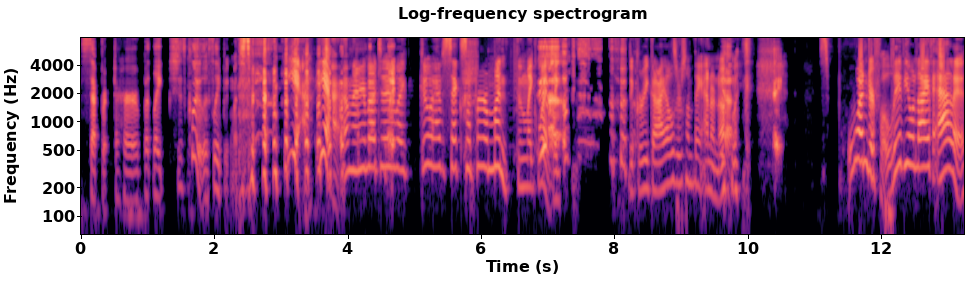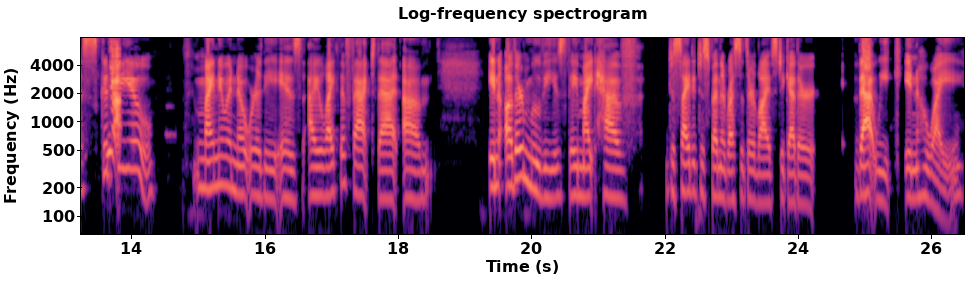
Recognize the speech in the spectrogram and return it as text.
separate to her, but like she's clearly sleeping with this man. Yeah, yeah. And they're about to like go have sex for a month and like what, like the Greek Isles or something? I don't know. Yeah. Like Right. it's wonderful. Live your life, Alice. Good Yeah. for you. My new and noteworthy is I like the fact that um in other movies they might have decided to spend the rest of their lives together that week in Hawaii.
